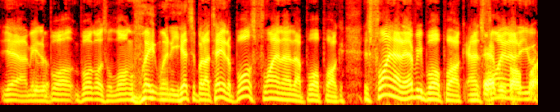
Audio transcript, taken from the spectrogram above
Yeah, I mean the ball ball goes a long way when he hits it, but I tell you, the ball's flying out of that ballpark. It's flying out of every ballpark, and it's every flying ballpark. out of you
